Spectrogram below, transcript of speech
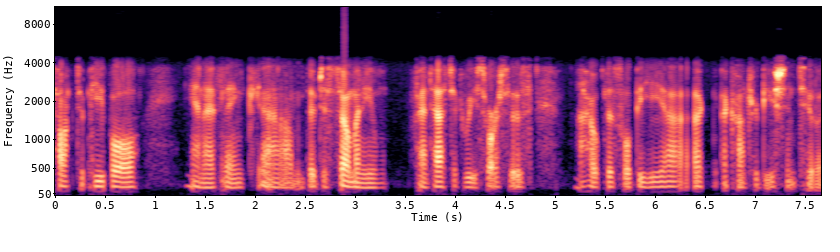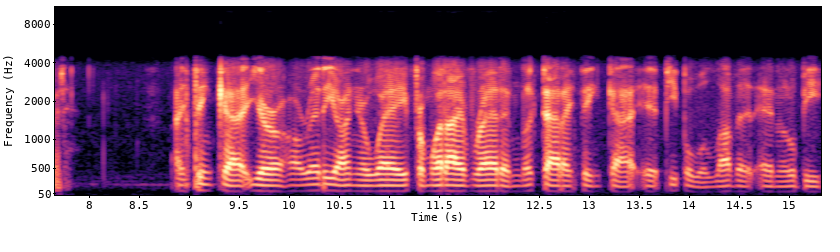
talk to people, and I think um, there are just so many fantastic resources. I hope this will be uh, a, a contribution to it. I think uh, you're already on your way. From what I've read and looked at, I think uh, it, people will love it, and it'll be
